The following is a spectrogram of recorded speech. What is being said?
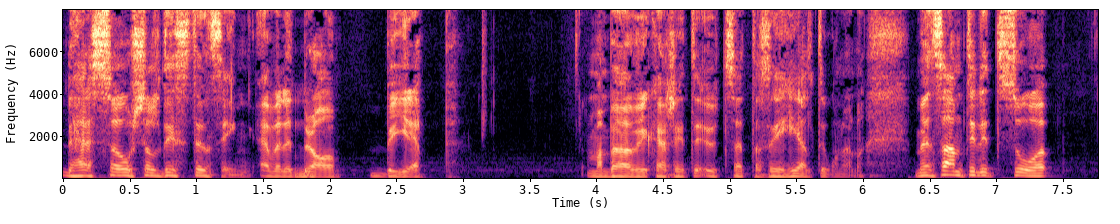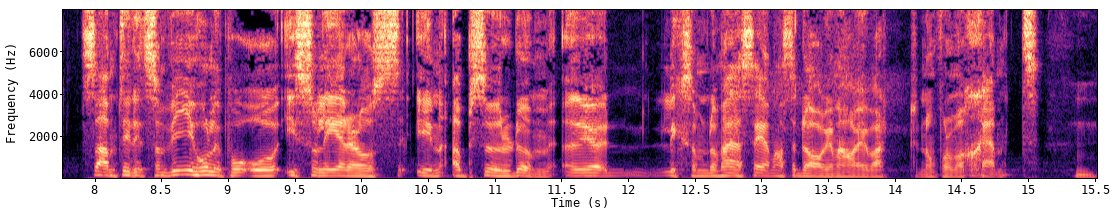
det här social distancing är väl ett mm. bra begrepp. Man behöver ju kanske inte utsätta sig helt i onödan. Men samtidigt så Samtidigt som vi håller på och isolerar oss in absurdum. Eh, liksom de här senaste dagarna har ju varit någon form av skämt mm.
